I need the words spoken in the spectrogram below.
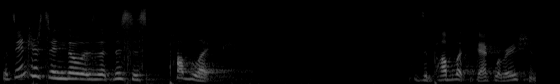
what's interesting, though, is that this is public. It's a public declaration.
